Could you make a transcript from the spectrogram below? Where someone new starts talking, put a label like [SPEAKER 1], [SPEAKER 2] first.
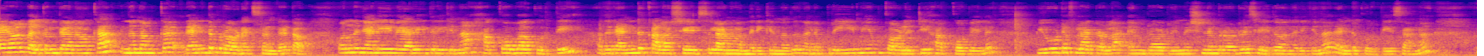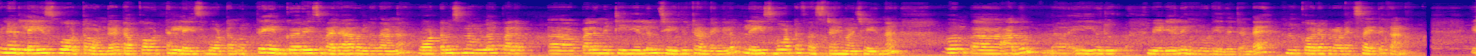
[SPEAKER 1] Hi all welcome to അനോക്ക ഇന്ന് നമുക്ക് രണ്ട് പ്രോഡക്റ്റ്സ് ഉണ്ട് കേട്ടോ ഒന്ന് ഞാൻ ഈ വെയർ ചെയ്തിരിക്കുന്ന ഹക്കോബ കുർത്തി അത് രണ്ട് കളർ ഷെയ്ഡ്സിലാണ് വന്നിരിക്കുന്നത്. നല്ല പ്രീമിയം ക്വാളിറ്റി ഹക്കോബയിൽ ബ്യൂട്ടിഫുൾ ആയിട്ടുള്ള എംബ്രോയ്ഡറി മെഷീൻ എംബ്രോയ്ഡറി ചെയ്ത് വന്നിരിക്കുന്ന രണ്ട് കുർത്തീസാണ് പിന്നെ ഒരു ലേസ് ബോട്ടം ഉണ്ട് കേട്ടോ കോട്ടൺ ലേസ് ബോട്ടം ഒത്തിരി എൻക്വയറീസ് വരാറുള്ളതാണ്. ബോട്ടംസ് നമ്മൾ പല പല മെറ്റീരിയലും ചെയ്തിട്ടുണ്ടെങ്കിലും ലേസ് ബോട്ടം ഫസ്റ്റ് ടൈമാണ് ചെയ്യുന്നത് അപ്പം അതും ഈ ഒരു വീഡിയോയിൽ ഇൻക്ലൂഡ് ചെയ്തിട്ടുണ്ട്. നമുക്ക് ഓരോ പ്രോഡക്റ്റ്സ് ആയിട്ട് കാണാം.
